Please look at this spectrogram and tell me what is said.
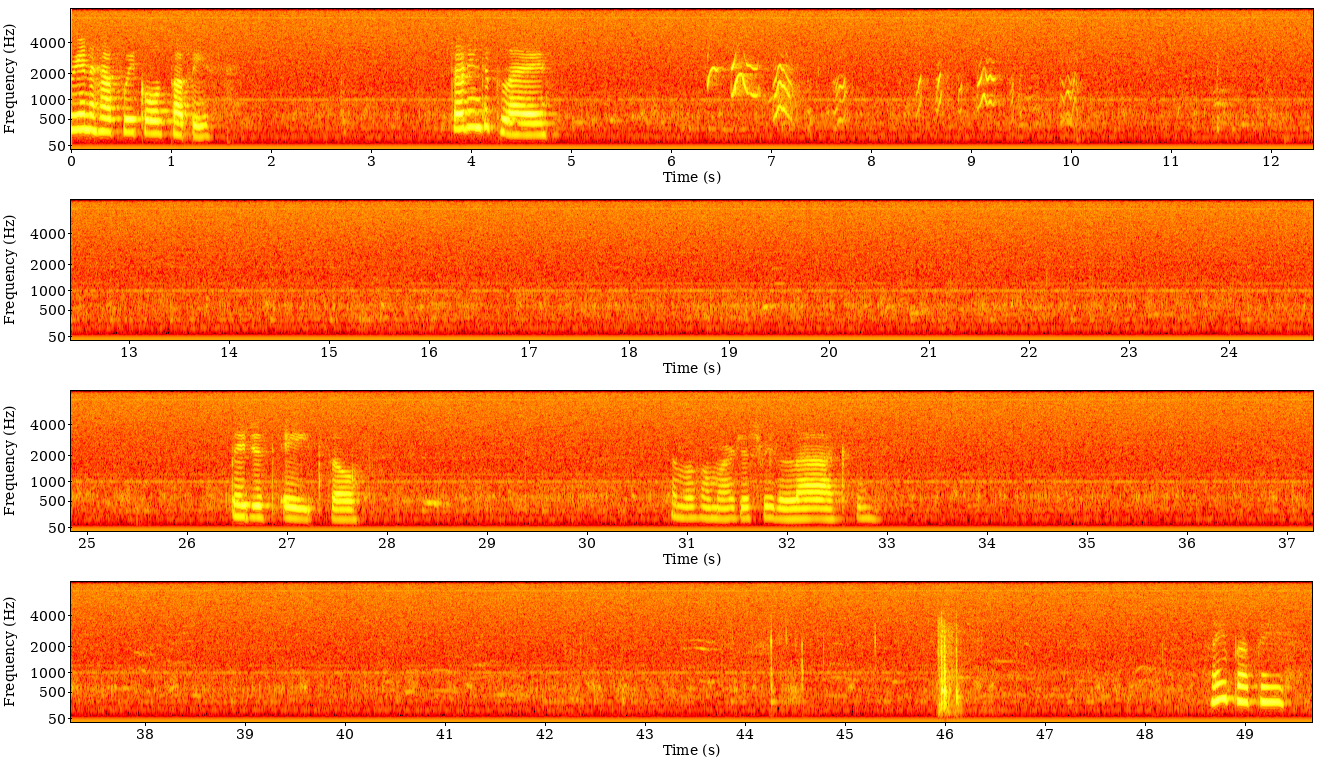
three and a half week old puppies. Starting to play. They just ate, so some of them are just relaxing. Hey, puppy.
